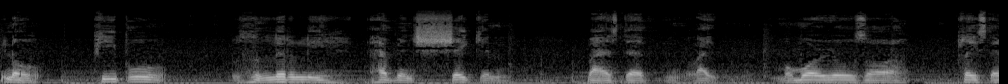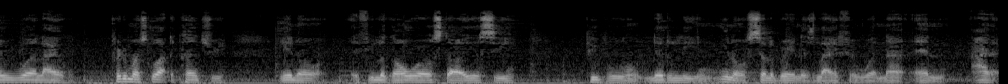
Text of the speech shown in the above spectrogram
you know, people literally have been shaken by his death. Like, memorials are placed everywhere, like, pretty much throughout the country. You know, if you look on World Star, you'll see people literally, you know, celebrating his life and whatnot. And I,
